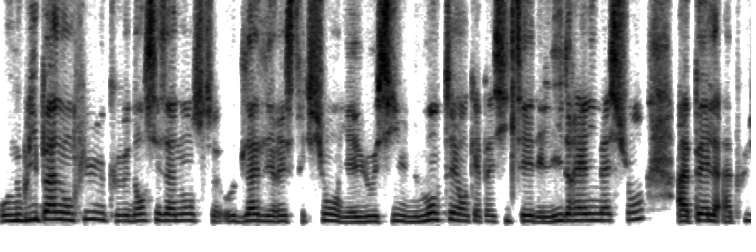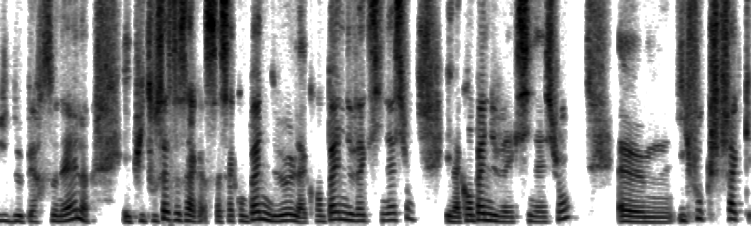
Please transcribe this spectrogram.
On n'oublie pas non plus que dans ces annonces, au-delà des restrictions, il y a eu aussi une montée en capacité des lits de réanimation, appel à plus de personnel. Et puis tout ça, ça, s'accompagne de la campagne de vaccination. Et la campagne de vaccination, euh, il faut que chaque,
